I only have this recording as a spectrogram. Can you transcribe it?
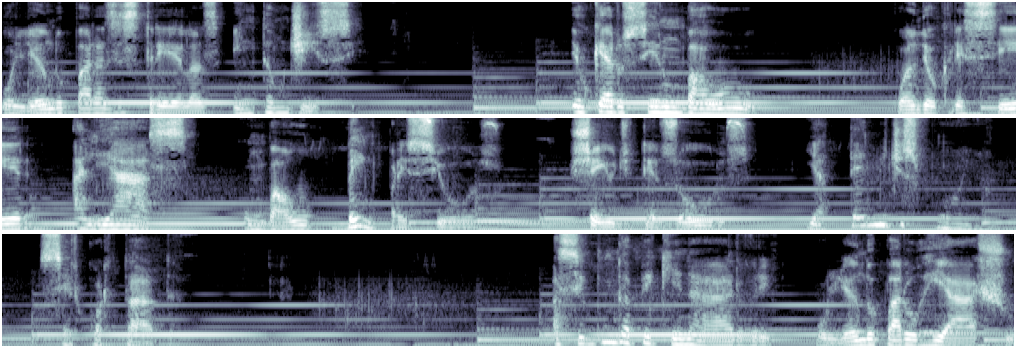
olhando para as estrelas, então disse: Eu quero ser um baú quando eu crescer, aliás, um baú bem precioso, cheio de tesouros, e até me disponho ser cortada. A segunda pequena árvore, olhando para o riacho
